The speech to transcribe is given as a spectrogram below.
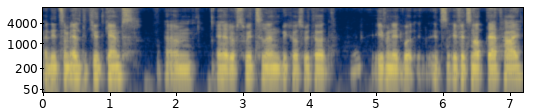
I did some altitude camps um, ahead of Switzerland because we thought even it was it's if it's not that high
